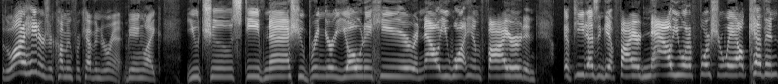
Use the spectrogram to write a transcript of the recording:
But a lot of haters are coming for Kevin Durant, being like, You choose Steve Nash, you bring your Yoda here, and now you want him fired, and if he doesn't get fired, now you want to force your way out, Kevin.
